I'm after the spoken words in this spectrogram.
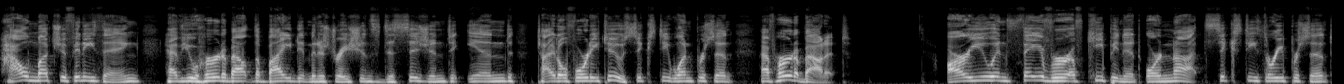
How much, if anything, have you heard about the Biden administration's decision to end Title 42? 61% have heard about it. Are you in favor of keeping it or not? 63%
